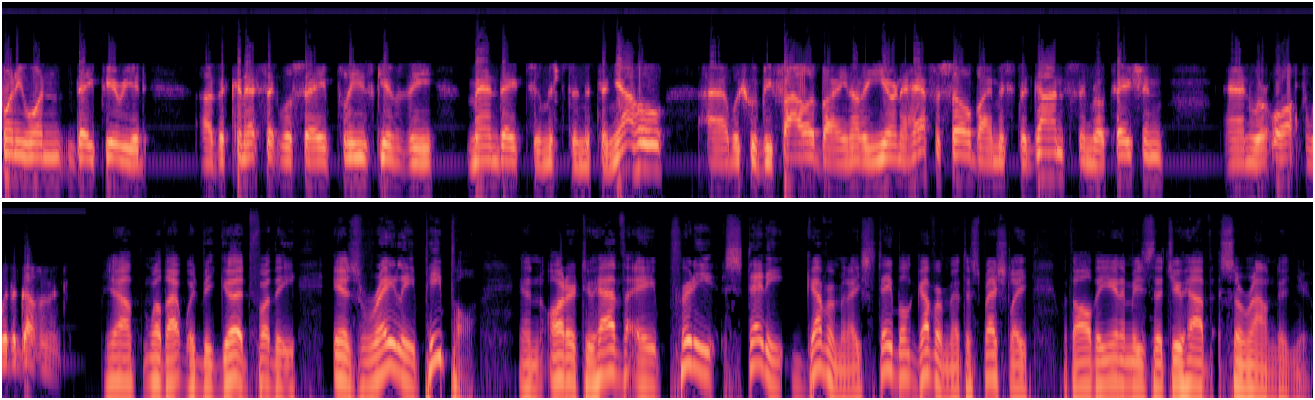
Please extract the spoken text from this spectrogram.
21 day period, uh, the Knesset will say, please give the mandate to Mr. Netanyahu, uh, which would be followed by another year and a half or so by Mr. Gantz in rotation, and we're off with the government. Yeah, well, that would be good for the Israeli people in order to have a pretty steady government, a stable government, especially with all the enemies that you have surrounding you.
